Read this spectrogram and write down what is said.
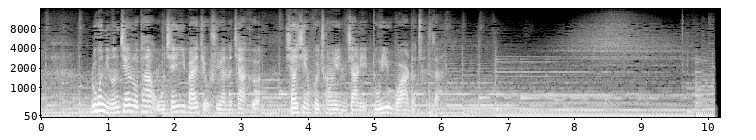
如果你能接受它五千一百九十元的价格，相信会成为你家里独一无二的存在。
